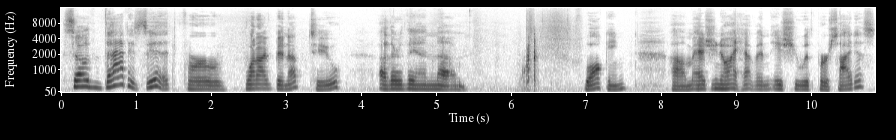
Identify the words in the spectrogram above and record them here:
So that is it for what I've been up to other than um, walking. Um, as you know, I have an issue with bursitis,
